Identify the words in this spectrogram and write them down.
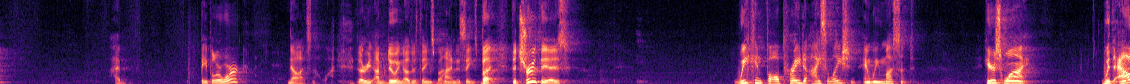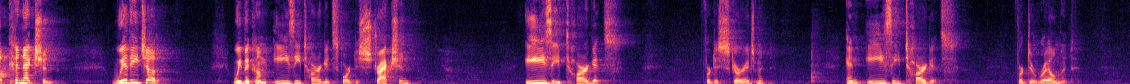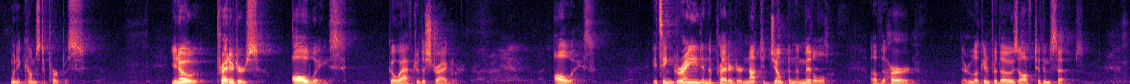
I, people are work. No, that's not why. I'm doing other things behind the scenes. But the truth is, we can fall prey to isolation, and we mustn't. Here's why without connection with each other, we become easy targets for distraction, easy targets for discouragement, and easy targets for derailment when it comes to purpose. You know, predators always go after the straggler. Always. It's ingrained in the predator not to jump in the middle of the herd. They're looking for those off to themselves.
